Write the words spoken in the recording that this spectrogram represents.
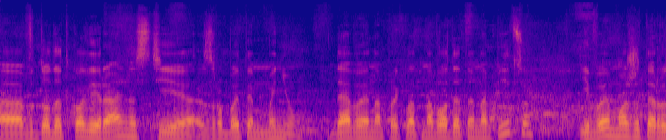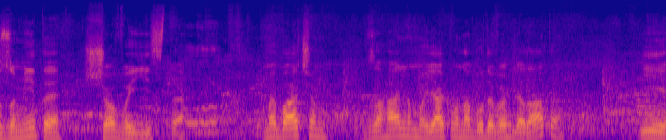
е, в додатковій реальності зробити меню, де ви, наприклад, наводите на піцу, і ви можете розуміти, що ви їсте. Ми бачимо в загальному, як вона буде виглядати. І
